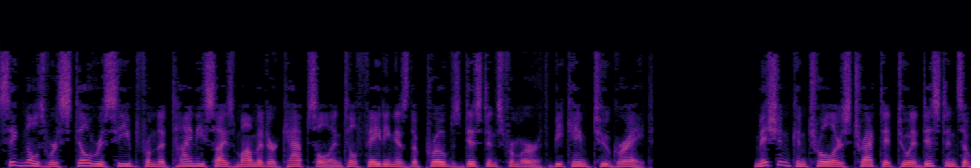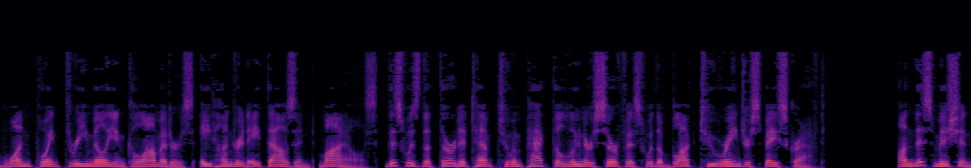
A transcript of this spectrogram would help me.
Signals were still received from the tiny seismometer capsule until fading as the probe's distance from Earth became too great. Mission controllers tracked it to a distance of 1.3 million kilometers, 808,000 miles. This was the third attempt to impact the lunar surface with a Block 2 Ranger spacecraft. On this mission,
